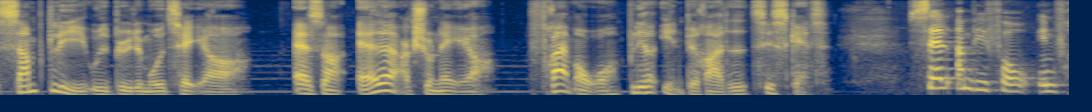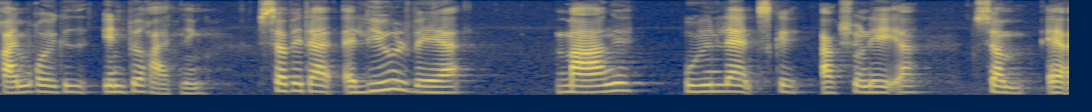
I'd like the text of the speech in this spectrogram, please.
samtlige udbyttemodtagere, altså alle aktionærer, fremover bliver indberettet til skat. Selvom vi får en fremrykket indberetning, så vil der alligevel være mange udenlandske aktionærer, som er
